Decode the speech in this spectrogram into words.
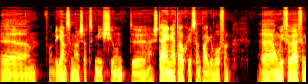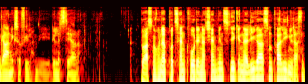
von der ganzen Mannschaft. Mich und äh, Steini hat auch jetzt ein paar geworfen. Und wir verwerfen gar nicht so viel wie die letzten Jahre. Du hast eine 100%-Quote in der Champions League, in der Liga hast du ein paar liegen lassen.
